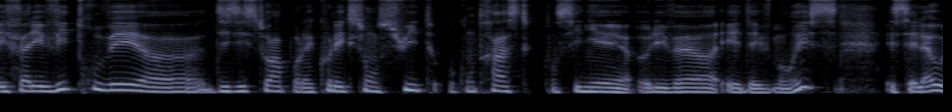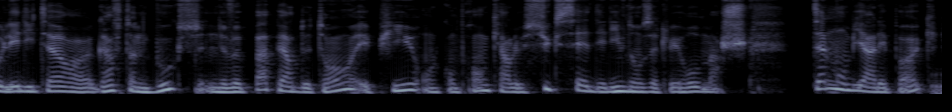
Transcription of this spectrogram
il fallait vite trouver euh, des histoires pour la collection suite au contraste qu'ont signé Oliver et Dave Morris. Et c'est là où l'éditeur euh, Grafton Books ne veut pas perdre de temps. Et puis, on le comprend car le succès des livres dont vous êtes le héros marche tellement bien à l'époque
